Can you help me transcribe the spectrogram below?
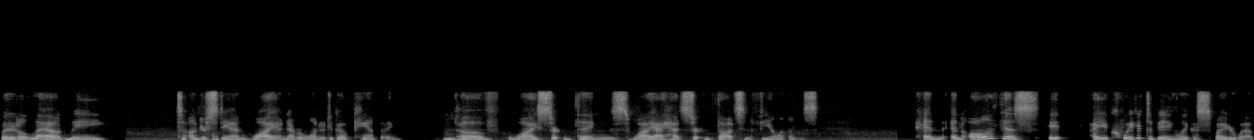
but it allowed me to understand why I never wanted to go camping, mm-hmm. of why certain things, why I had certain thoughts and feelings. And and all of this, it I equate it to being like a spider web.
